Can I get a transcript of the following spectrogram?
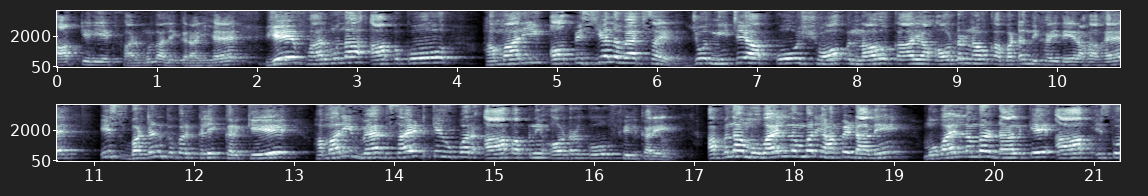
आपके लिए एक फार्मूला लेकर आई है। ये फार्मूला आपको हमारी ऑफिशियल वेबसाइट, जो नीचे आपको शॉप नाव का या ऑर्डर नाव का बटन दिखाई दे रहा है, इस बटन के ऊपर क्लिक करके हमारी वेबसाइट के ऊपर आप अपने ऑर्डर को फिल करें। अपना मोबाइल नंबर यहाँ पे डालें मोबाइल नंबर डाल के आप इसको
